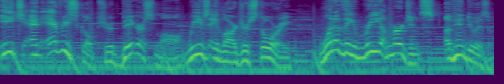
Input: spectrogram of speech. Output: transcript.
Each and every sculpture, big or small, weaves a larger story, one of the re-emergence of Hinduism.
